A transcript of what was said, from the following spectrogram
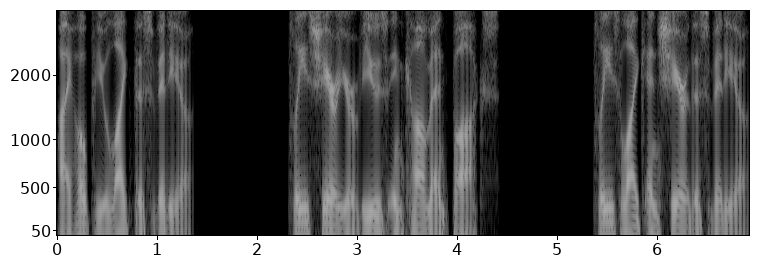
I hope you like this video. Please share your views in comment box. Please like and share this video.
